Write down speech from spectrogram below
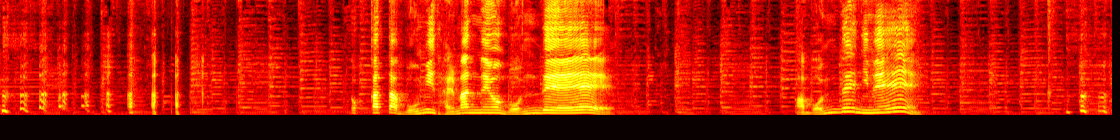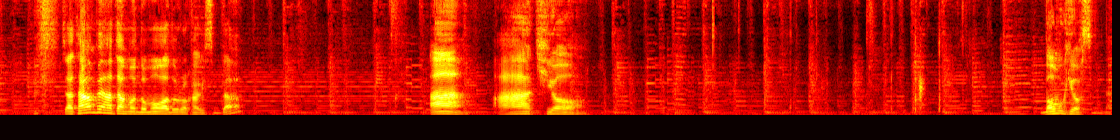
똑같다 몸이 닮았네요. 뭔데? 아 뭔데 니네? 자 다음 페나트 한번 넘어가도록 하겠습니다. 아, 아 귀여워. 너무 귀엽습니다.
